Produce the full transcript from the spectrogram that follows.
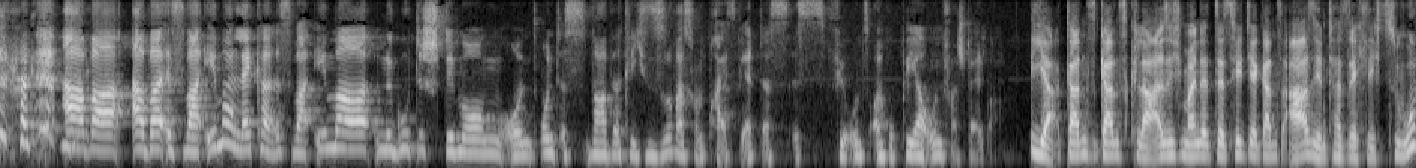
aber, aber es war immer lecker, es war immer eine gute Stimmung und, und es war wirklich sowas von preiswert. Das ist für uns Europäer unvorstellbar. Ja, ganz, ganz klar. Also ich meine, da zählt ja ganz Asien tatsächlich zu.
